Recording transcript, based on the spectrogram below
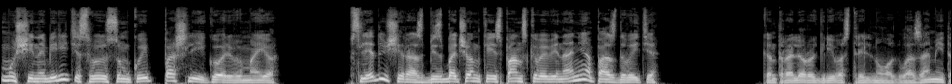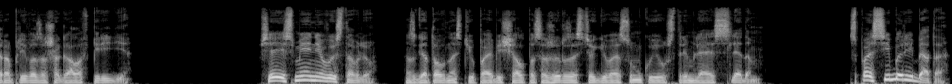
Мужчина, берите свою сумку и пошли, горе вы мое. В следующий раз без бочонка испанского вина не опаздывайте. Контролер игриво стрельнула глазами и торопливо зашагала впереди. «Всей смене выставлю», — с готовностью пообещал пассажир, застегивая сумку и устремляясь следом. «Спасибо, ребята».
